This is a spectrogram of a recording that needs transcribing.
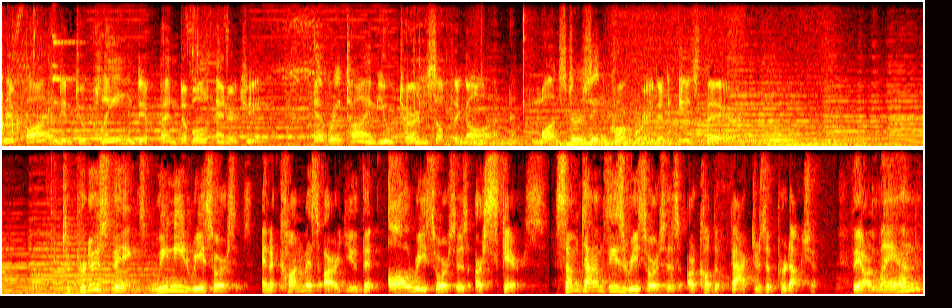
refined into clean, dependable energy. Every time you turn something on, Monsters Incorporated is there. To produce things, we need resources, and economists argue that all resources are scarce. Sometimes these resources are called the factors of production. They are land,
